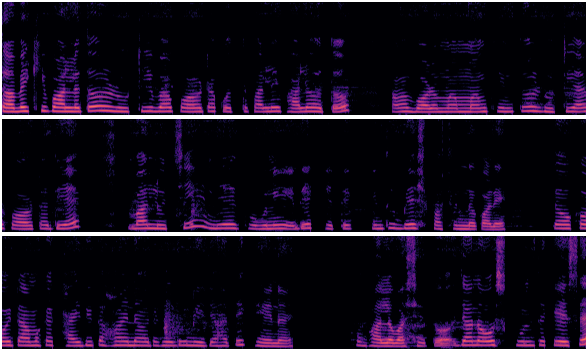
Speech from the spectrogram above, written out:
তবে কি বলো তো রুটি বা পরোটা করতে পারলেই ভালো হতো। আমার বড় মাম্মাম কিন্তু রুটি আর পরোটা দিয়ে বা লুচি দিয়ে, ঘুগনি দিয়ে খেতে কিন্তু বেশ পছন্দ করে। তো ওকে ওইটা আমাকে খাই দিতে হয় না ওটা কিন্তু নিজে হাতে খেয়ে নেয়। খুব ভালোবাসে। তো যেন ও স্কুল থেকে এসে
